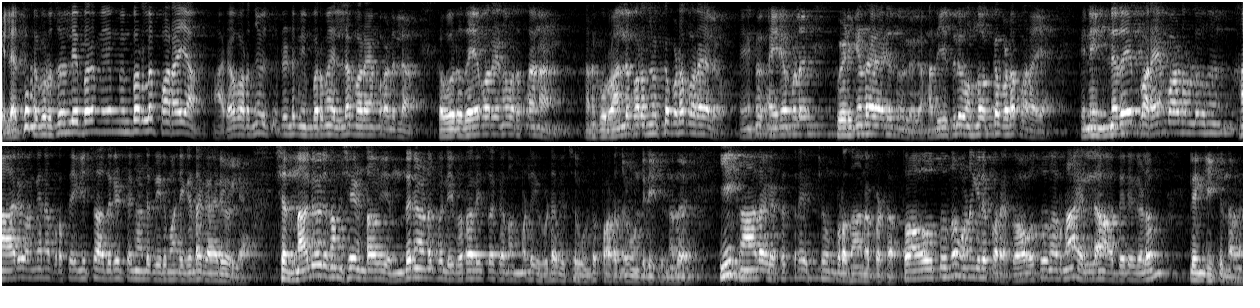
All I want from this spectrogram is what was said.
എല്ലാത്തിനെ കുറിച്ചും ലിബറൽ മെമ്പറിൽ പറയാം. ആരോ പറഞ്ഞു വെച്ചിട്ടുണ്ട് മെമ്പർമേ എല്ലാം പറയാൻ പാടില്ല. വെറുതെ പറയണ വർത്താനാണ്. കാരണം ഖുറാനിൽ പറഞ്ഞൊക്കെ ഇവിടെ പറയാലോ. അതിന് നമ്മൾ പേടിക്കേണ്ട കാര്യമൊന്നുമില്ലല്ലോ. ഹദീസിൽ വന്നൊക്കെ ഇവിടെ പറയാം. പിന്നെ ഇന്നതേ പറയാൻ പാടുള്ളൂ ആരും അങ്ങനെ പ്രത്യേകിച്ച് അതിലിട്ട് കണ്ട് തീരുമാനിക്കേണ്ട കാര്യമില്ല. പക്ഷെ എന്നാലും ഒരു സംശയം ഉണ്ടാവും എന്തിനാണ് ഇപ്പോൾ ലിബറലിസ് ഒക്കെ നമ്മൾ ഇവിടെ വെച്ചുകൊണ്ട് പറഞ്ഞുകൊണ്ടിരിക്കുന്നത്? ഈ കാലഘട്ടത്തിലെ ഏറ്റവും പ്രധാനപ്പെട്ട ത്വാവത്ത് എന്ന് വേണമെങ്കിൽ പറയാം. ത്വാവത്ത് എന്ന് പറഞ്ഞാൽ എല്ലാ അതിരുകളും ലംഘിക്കുന്നവൻ.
